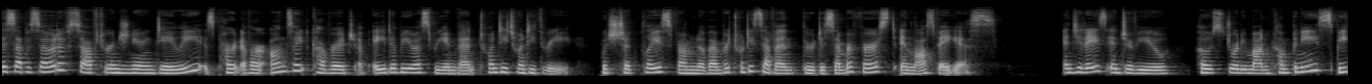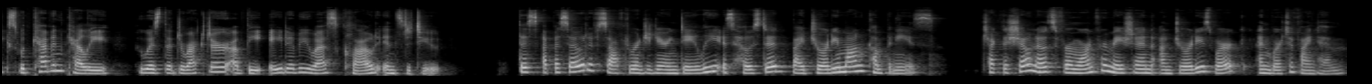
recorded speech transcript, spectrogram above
This episode of Software Engineering Daily is part of our on site coverage of AWS reInvent 2023, which took place from November 27th through December 1st in Las Vegas. In today's interview, host Jordi Mon Companys speaks with Kevin Kelly, who is the director of the AWS Cloud Institute. This episode of Software Engineering Daily is hosted by Jordi Mon Companys. Check the show notes for more information on Jordi's work and where to find him.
